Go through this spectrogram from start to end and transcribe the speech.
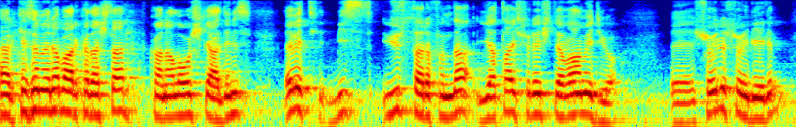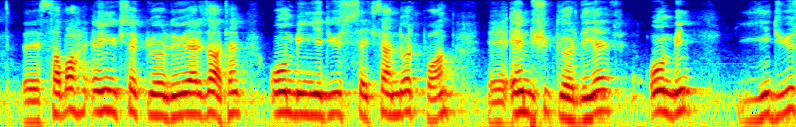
Herkese merhaba arkadaşlar. Kanala hoş geldiniz. Evet biz 100 tarafında yatay süreç devam ediyor. Ee, şöyle söyleyelim. Ee, sabah en yüksek gördüğü yer zaten 10.784 puan. Ee, en düşük gördüğü yer 10.700 e,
